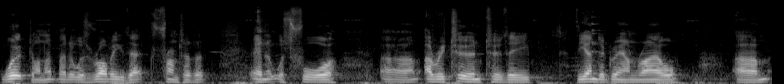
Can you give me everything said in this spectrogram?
worked on it, but it was Robbie that fronted it, and it was for uh, a return to the, the underground rail um,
